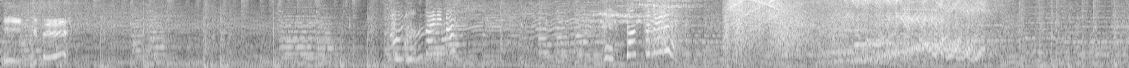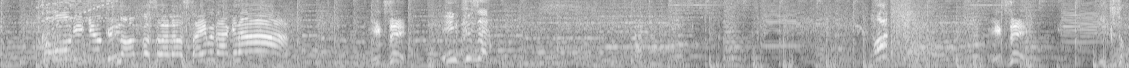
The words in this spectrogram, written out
行くぜ。頑張ります。グッドスメ攻撃力残すはロスタイムだけだ。行くぜ。行くぜ行くぜ。行くぞ。ル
